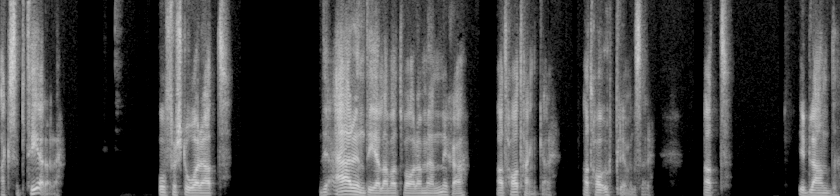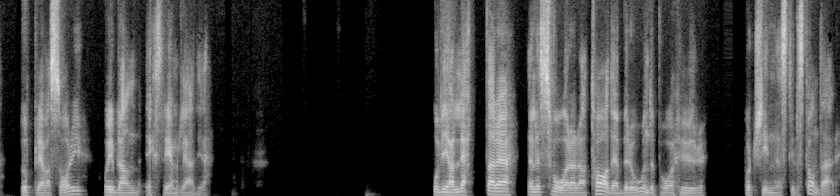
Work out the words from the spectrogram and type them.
accepterar det och förstår att det är en del av att vara människa, att ha tankar, att ha upplevelser, att ibland uppleva sorg och ibland extrem glädje. Och vi har lättare eller svårare att ta det beroende på hur vårt sinnestillstånd är.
